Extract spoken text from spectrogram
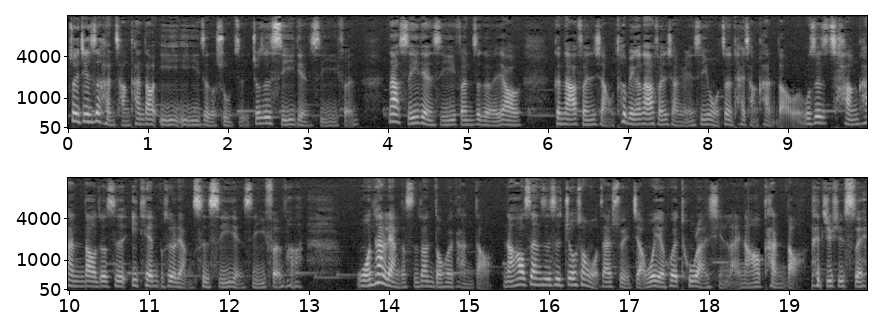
最近是很常看到一一一一这个数字，就是十一点十一分。那十一点十一分这个要跟大家分享，我特别跟大家分享原因是因为我真的太常看到了。我是常看到，就是一天不是有两次十一点十一分吗？我那两个时段都会看到，然后甚至是就算我在睡觉，我也会突然醒来，然后看到再继续睡。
